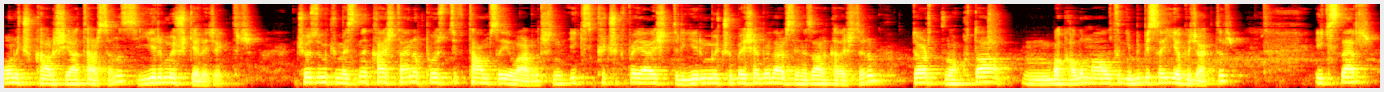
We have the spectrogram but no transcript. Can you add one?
13'ü karşıya atarsanız 23 gelecektir. Çözüm kümesinde kaç tane pozitif tam sayı vardır? Şimdi x küçük veya eşittir 23'ü 5'e bölerseniz arkadaşlarım 4 nokta hmm, bakalım 6 gibi bir sayı yapacaktır. X'ler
